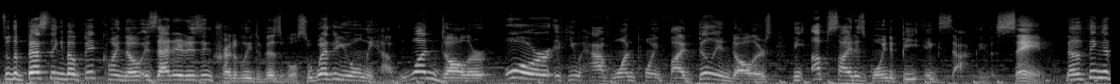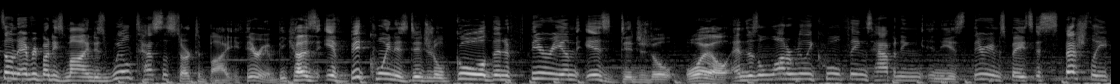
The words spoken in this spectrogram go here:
So the best thing about Bitcoin though is that it is incredibly divisible. So whether you only have $1 or if you have $1.5 billion, the upside is going to be exactly the same. Now the thing that's on everybody's mind is will Tesla start to buy Ethereum? Because if Bitcoin is digital gold, then Ethereum is digital oil. And there's a lot of really cool things happening in the Ethereum space, especially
